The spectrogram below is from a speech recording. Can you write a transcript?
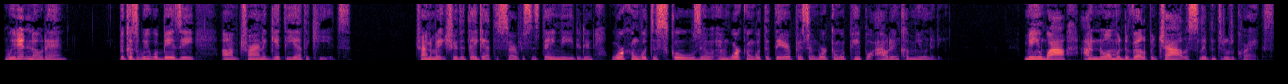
We didn't know that because we were busy um, trying to get the other kids, trying to make sure that they got the services they needed and working with the schools and, and working with the therapists and working with people out in community. Meanwhile, our normal developing child is slipping through the cracks.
